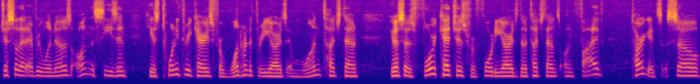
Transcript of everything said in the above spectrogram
Just so that everyone knows, on the season, he has 23 carries for 103 yards and one touchdown. He also has four catches for 40 yards, no touchdowns on five targets. So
